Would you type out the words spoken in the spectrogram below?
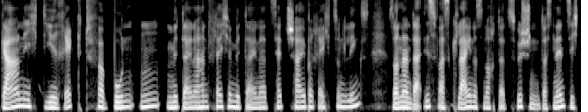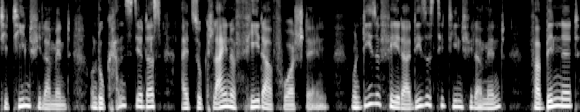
gar nicht direkt verbunden mit deiner Handfläche, mit deiner Z-Scheibe rechts und links, sondern da ist was Kleines noch dazwischen. Das nennt sich Titinfilament und du kannst dir das als so kleine Feder vorstellen. Und diese Feder, dieses Titinfilament, verbindet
